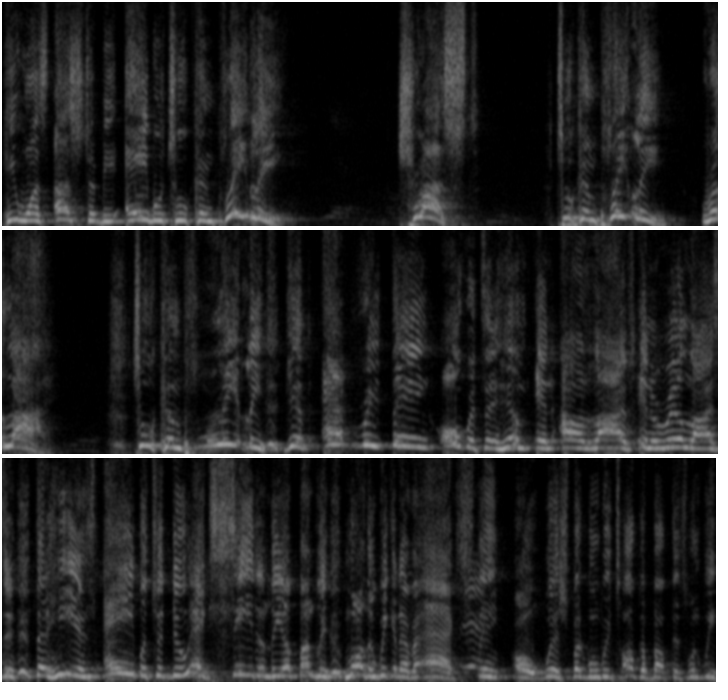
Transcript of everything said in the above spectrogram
He wants us to be able to completely trust to completely rely to completely give everything over to Him in our lives and realizing that He is able to do exceedingly abundantly more than we can ever ask, think, or wish. But when we talk about this, when we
